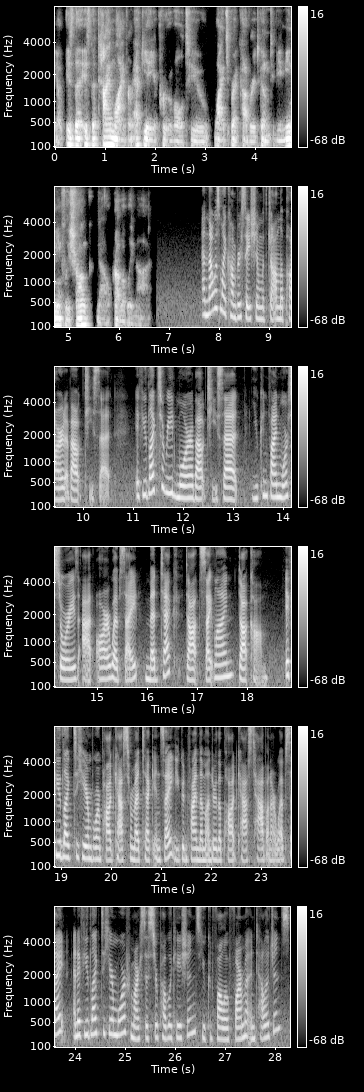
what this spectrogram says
you know is the is the timeline from fda approval to widespread coverage going to be meaningfully shrunk? No probably not. And that was my conversation with John Leppard about TCET if you'd like to read more about TCET, you can find more stories at our website, medtech.citeline.com. If you'd like to hear more podcasts from MedTech Insight, you can find them under the podcast tab on our website. And if you'd like to hear more from our sister publications, you can follow Pharma Intelligence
